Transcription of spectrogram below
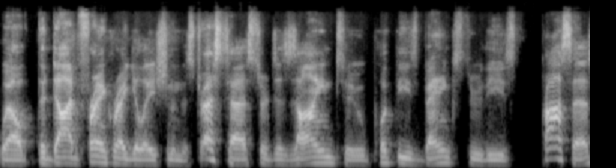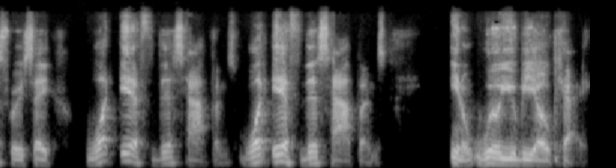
Well, the Dodd Frank regulation and the stress test are designed to put these banks through these process where you say, what if this happens? What if this happens? You know, will you be okay?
